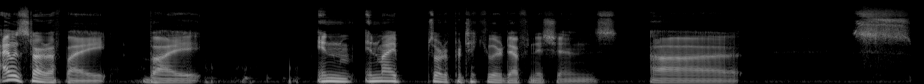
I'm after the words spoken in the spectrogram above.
I would start off by by in in my sort of particular definitions, uh, s-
